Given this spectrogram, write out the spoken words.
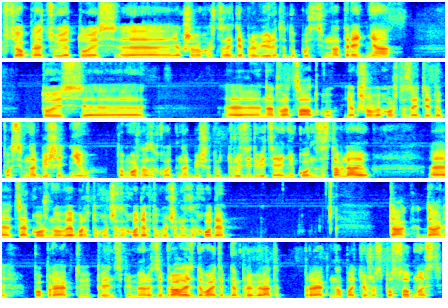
все працює. Тобто, е, якщо ви хочете зайти перевірити, допустимо, на 3 дня, тобто е, на 20-ку. Якщо ви хочете зайти, допустимо, на більше днів, то можна заходити на більше. Друзі, дивіться, я нікого не заставляю. Е, це кожного вибору, хто хоче заходить, хто хоче не заходить. Так, далі. По проекту, в принципі, ми розібрались. Давайте будемо перевіряти проект на платежоспособність.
